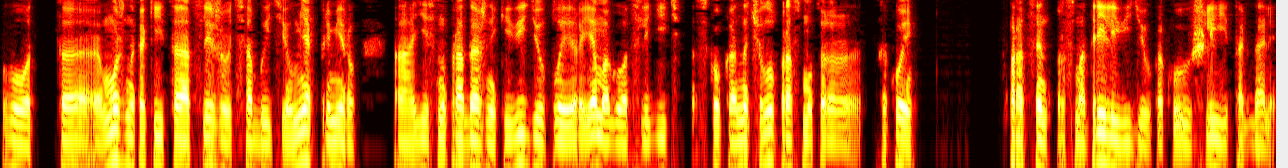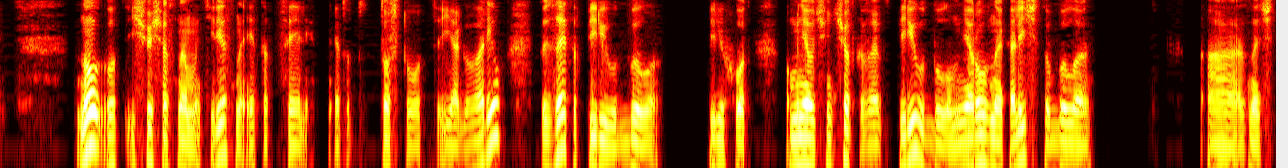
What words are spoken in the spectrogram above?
Вот. Э, можно какие-то отслеживать события. У меня, к примеру, а, есть на продажнике видеоплееры. Я могу отследить, сколько начало просмотр, какой процент просмотрели видео, какой ушли и так далее. Но вот еще сейчас нам интересно, это цели. Это то, что вот я говорил. То есть за этот период было переход. У меня очень четко за этот период было, у меня ровное количество было, а, значит,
